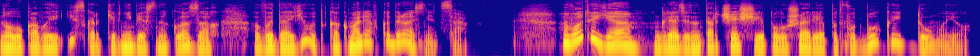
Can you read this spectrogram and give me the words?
но луковые искорки в небесных глазах выдают, как малявка дразнится. Вот и я, глядя на торчащие полушария под футболкой, думаю,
